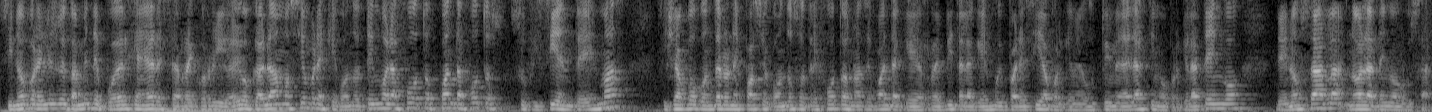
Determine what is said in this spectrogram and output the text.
sino por el hecho también de poder generar ese recorrido. Algo que hablábamos siempre es que cuando tengo las fotos, ¿cuántas fotos? Suficiente. Es más, si ya puedo contar un espacio con dos o tres fotos, no hace falta que repita la que es muy parecida porque me gustó y me da lástima porque la tengo. De no usarla, no la tengo que usar.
